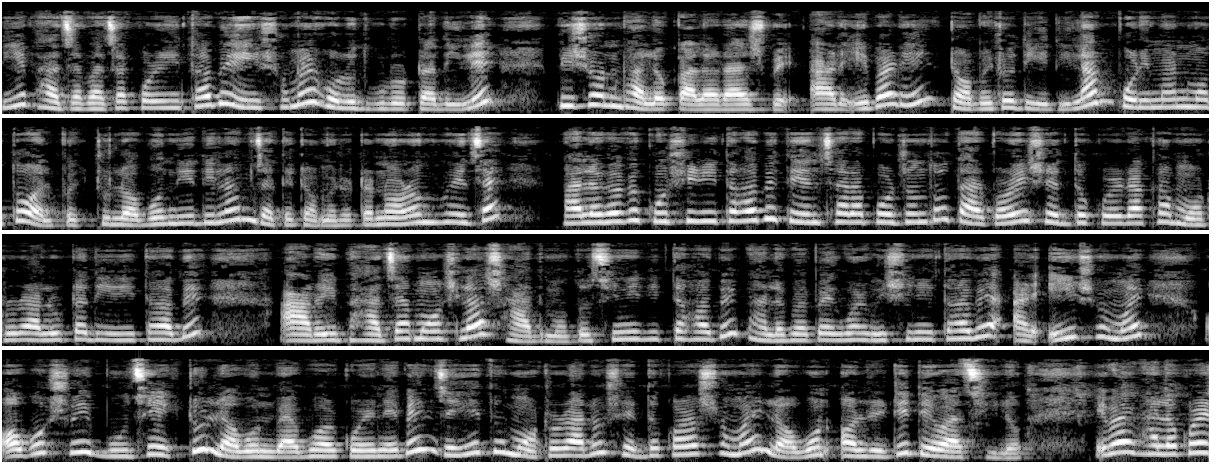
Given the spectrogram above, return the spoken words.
দিয়ে ভাজা ভাজা করে নিতে হবে। এই সময় হলুদ গুঁড়োটা দিলে ভীষণ ভালো কালার আসবে। আর এবারে টমেটো দিয়ে দিলাম, পরিমাণ মতো অল্প একটু লবণ দিয়ে দিলাম যাতে টমেটোটা নরম হয়ে যায়। ভালোভাবে কষিয়ে নিতে হবে তেল ছাড়া পর্যন্ত, তারপরে সেদ্ধ করে রাখা মটর আলুটা দিয়ে দিতে হবে। আর ওই ভাজা মশলা স্বাদ মতো চিনি দিতে হবে, ভালোভাবে একবার মিশিয়ে নিতে হবে। আর এই সময় অবশ্যই বুঝে একটু লবণ ব্যবহার করে নেবেন, যেহেতু মটর আলু সেদ্ধ করার সময় লবণ অলরেডি দেওয়া ছিল। এবার ভালো করে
